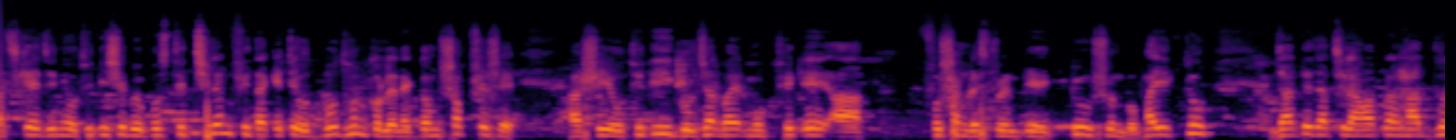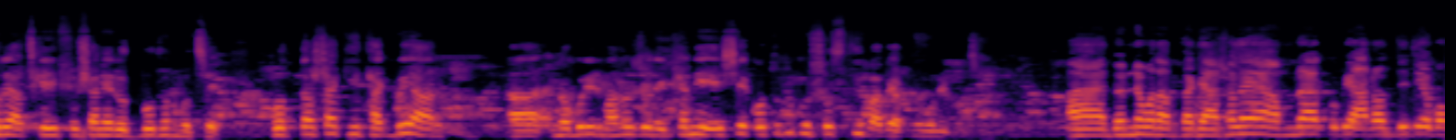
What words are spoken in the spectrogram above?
আজকে যিনি অতিথি হিসেবে উপস্থিত ছিলেন ফিতা কেটে উদ্বোধন করলেন একদম সবশেষে। আর সেই অতিথি গুলজার ভাইয়ের মুখ থেকে আহ, ফুসান রেস্টুরেন্ট নিয়ে একটু শুনব। ভাই, একটু জানতে চাচ্ছিলাম, আপনার হাত ধরে আজকে এই ফুসানের উদ্বোধন হচ্ছে। প্রত্যাশা কি থাকবে? আর নগরীর মানুষজন এখানে এসে কতটুকু স্বস্তি পাবে আপনি মনে করছেন? ধন্যবাদ আপনাকে। আসলে আমরা খুবই আনন্দিত এবং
